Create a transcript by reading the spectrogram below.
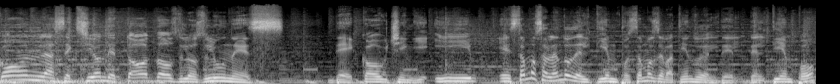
con la sección de todos los lunes de coaching. Y, estamos hablando del tiempo, estamos debatiendo del, tiempo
